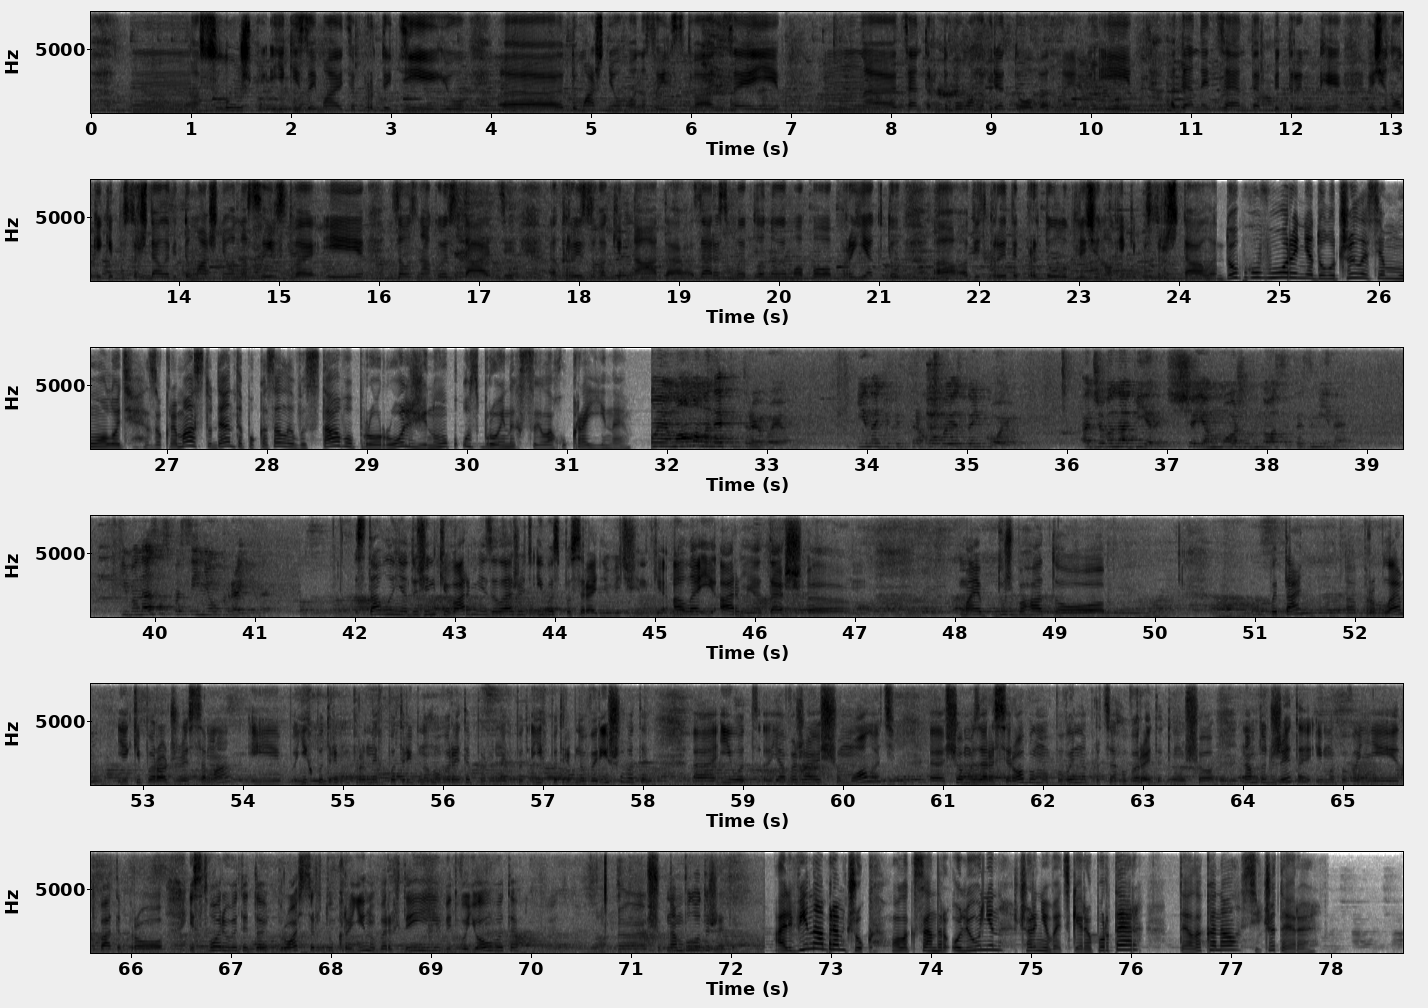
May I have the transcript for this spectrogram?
служб, які займаються протидією е, домашнього насильства. Це і центр допомоги врятованим, і денний центр підтримки жінок, які постраждали від домашнього насильства і за ознакою статі, кризова кімната. Зараз ми плануємо по проєкту е, відкрити притулок для жінок, які постраждали. До обговорення долучилася молодь. Зокрема, студенти показали виставу про роль жінок у Збройних силах України. Моя мама мене підтримує, іноді підстраховує з донькою, адже вона вірить, що я можу вносити зміни. І вона за спасіння України. Ставлення до жінки в армії залежить і безпосередньо від жінки, але і армія теж е, має дуже багато питань, е, проблем, які породжує сама, і їх потрібно про них потрібно говорити, про них їх потрібно вирішувати. Е, і от я вважаю, що молодь, е, що ми зараз і робимо, повинна про це говорити, тому що нам тут жити, і ми повинні дбати про і створювати той простір, ту країну, берегти її, відвоювати, щоб нам було де жити. Альвіна Абрамчук, Олександр Олюнін, Чернівецький репортер, телеканал Сі 4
